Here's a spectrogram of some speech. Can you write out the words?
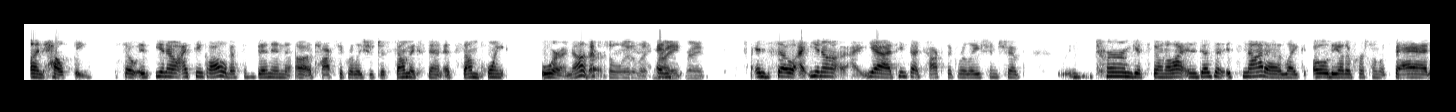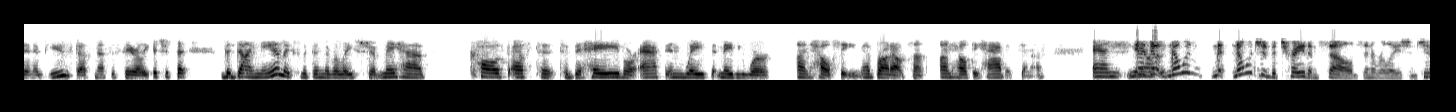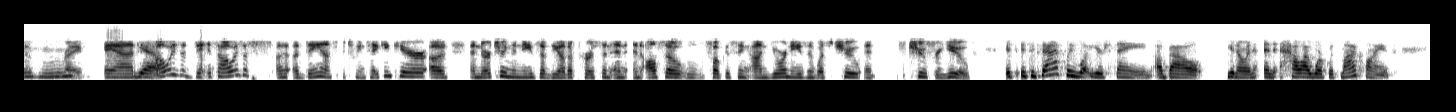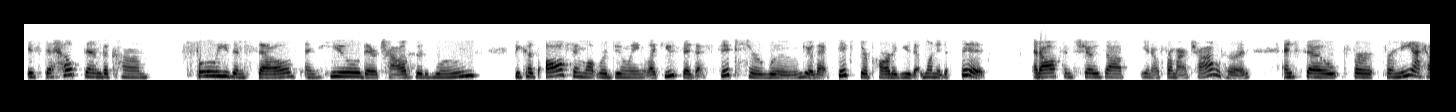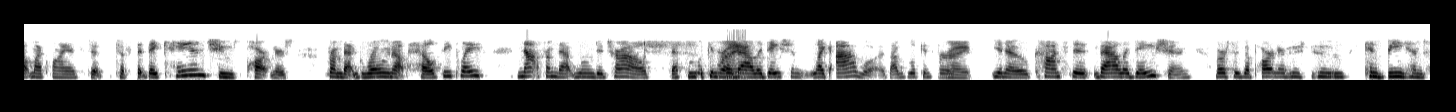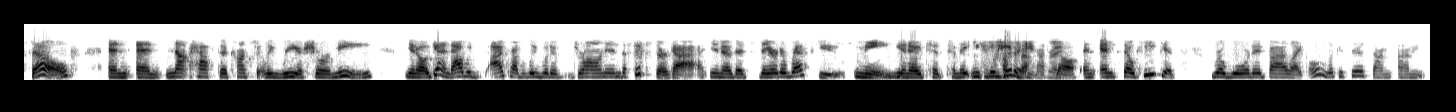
unhealthy so if, you know, I think all of us have been in a toxic relationship to some extent at some point or another. Absolutely. And, right, right. And so, I, you know, I, yeah, I think that toxic relationship term gets thrown a lot and it doesn't, it's not a like, oh, the other person was bad and abused us necessarily. It's just that the dynamics within the relationship may have caused us to, to behave or act in ways that maybe were unhealthy, have brought out some unhealthy habits in us. And yeah, know, no, no, one, no one should betray themselves in a relationship, mm-hmm. right? And yeah. it's always a it's always a, a, dance between taking care of and nurturing the needs of the other person, and and also focusing on your needs and what's true and true for you. It's it's exactly what you're saying about you know, and and how I work with my clients is to help them become fully themselves and heal their childhood wounds because often what we're doing, like you said, that fixer wound or that fixer part of you that wanted to fix, it often shows up, you know, from our childhood. And so for, for me, I help my clients to, to, that they can choose partners from that grown up healthy place, not from that wounded child that's looking right. for validation like I was. I was looking for, right. you know, constant validation versus a partner who, who can be himself and and not have to constantly reassure me you know again that would i probably would have drawn in the fixer guy you know that's there to rescue me you know to to make me feel good about myself. Right. and and so he gets rewarded by like oh look at this. I'm i'm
